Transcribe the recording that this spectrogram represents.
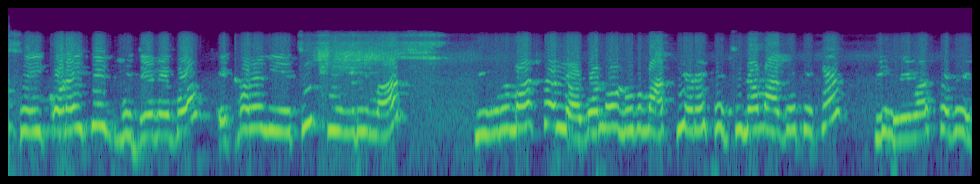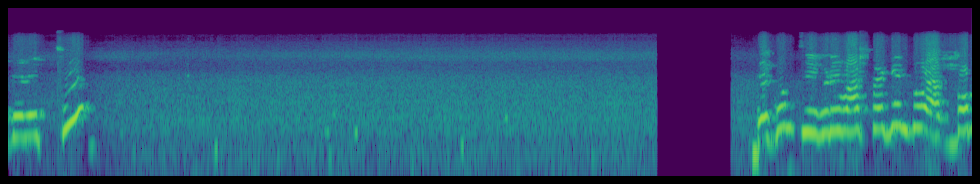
সেই কড়াইতেই ভেজে নেব। এখানে নিয়েছি চিংড়ি মাছ। চিংড়ি মাছটা লবণ হলুদ মাখিয়ে রেখেছিলাম আগে থেকে। চিংড়ি মাছটা ভেজে নিচ্ছি। দেখুন, চিংড়ি মাছটা কিন্তু একদম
